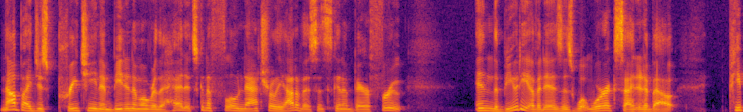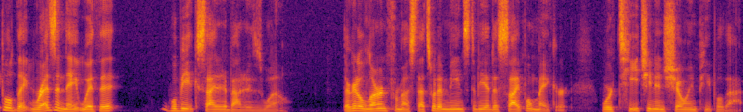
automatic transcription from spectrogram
not by just preaching and beating them over the head. It's going to flow naturally out of us. It's going to bear fruit. And the beauty of it is, is what we're excited about. People that resonate with it will be excited about it as well. They're going to learn from us. That's what it means to be a disciple maker. We're teaching and showing people that.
